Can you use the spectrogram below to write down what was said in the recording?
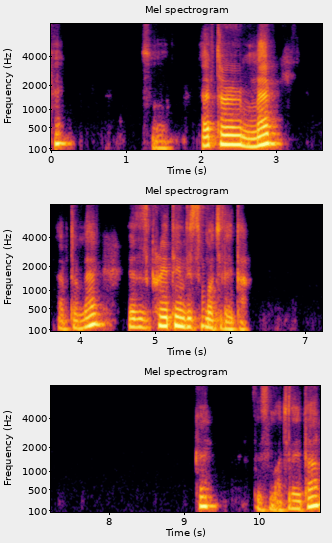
Okay, so after MAC, after MAC, it is creating this much data. Okay, this much data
